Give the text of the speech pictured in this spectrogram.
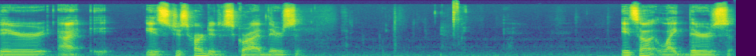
there i it's just hard to describe there's it's uh, like there's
